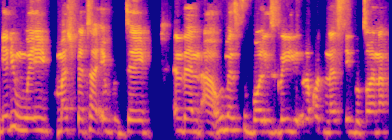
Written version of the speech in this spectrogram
getting way much better every day. And then uh, women's football is really recognized in Botswana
